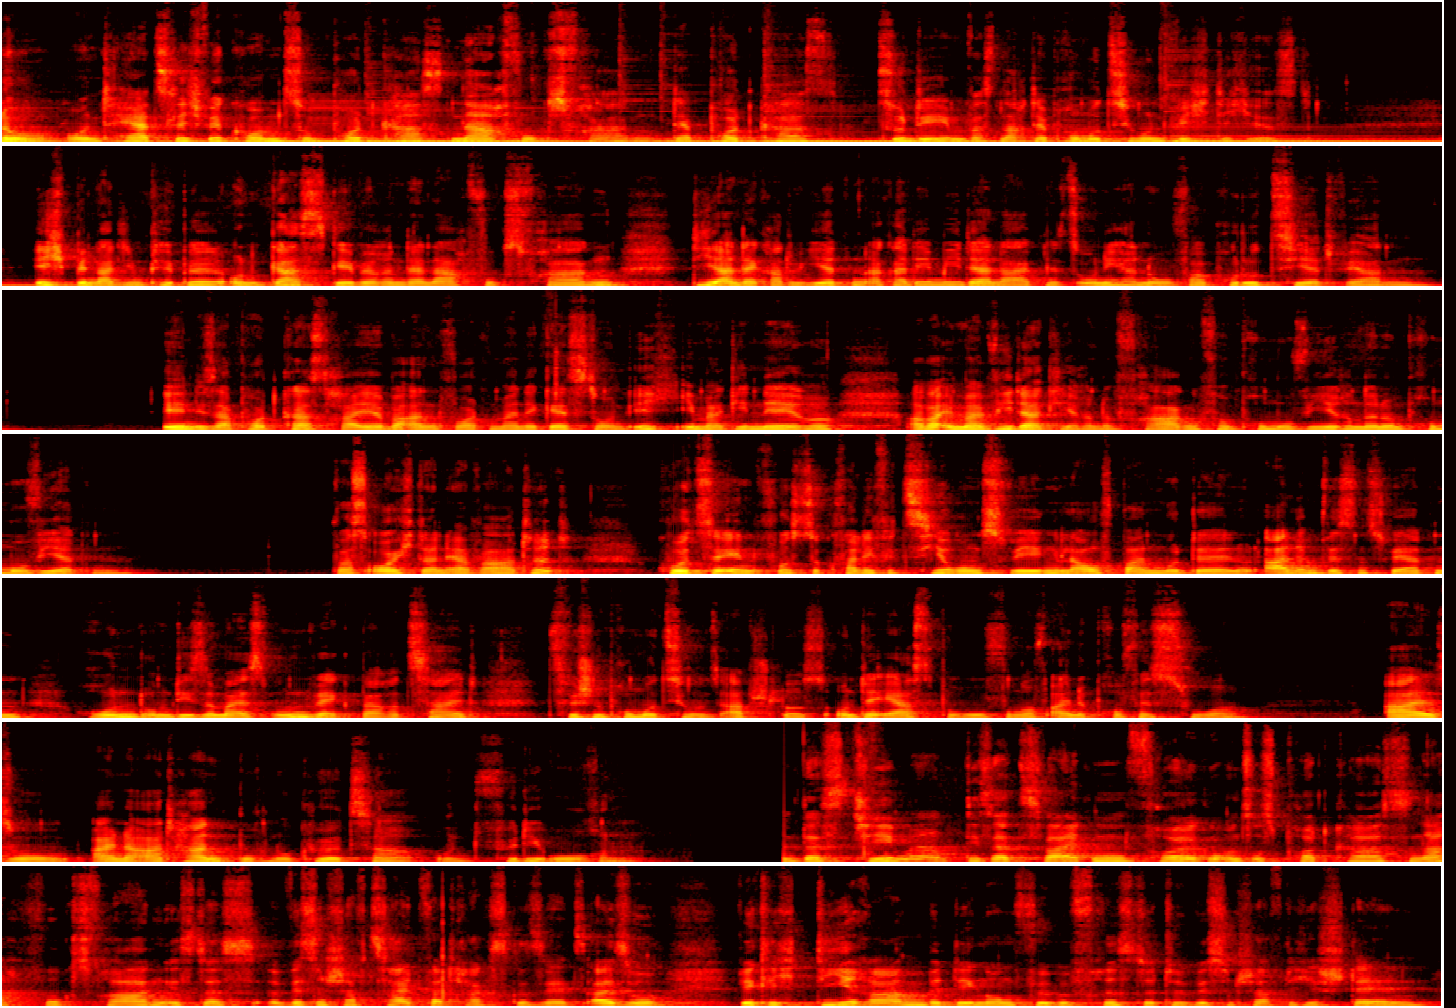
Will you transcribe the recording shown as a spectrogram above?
Hallo und herzlich willkommen zum Podcast Nachwuchsfragen, der Podcast zu dem, was nach der Promotion wichtig ist. Ich bin Nadine Pippel und Gastgeberin der Nachwuchsfragen, die an der Graduiertenakademie der Leibniz-Uni Hannover produziert werden. In dieser Podcast-Reihe beantworten meine Gäste und ich imaginäre, aber immer wiederkehrende Fragen von Promovierenden und Promovierten. Was euch dann erwartet? Kurze Infos zu Qualifizierungswegen, Laufbahnmodellen und allem Wissenswerten rund um diese meist unwägbare Zeit zwischen Promotionsabschluss und der Erstberufung auf eine Professur. Also eine Art Handbuch, nur kürzer und für die Ohren. Das Thema dieser zweiten Folge unseres Podcasts Nachwuchsfragen ist das Wissenschaftszeitvertragsgesetz, also wirklich die Rahmenbedingungen für befristete wissenschaftliche Stellen.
